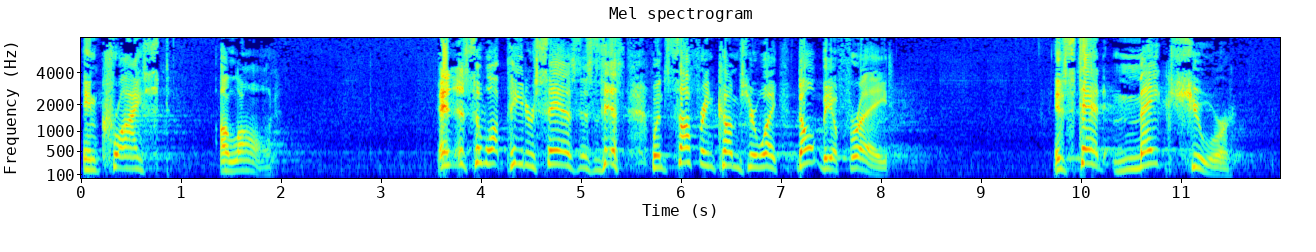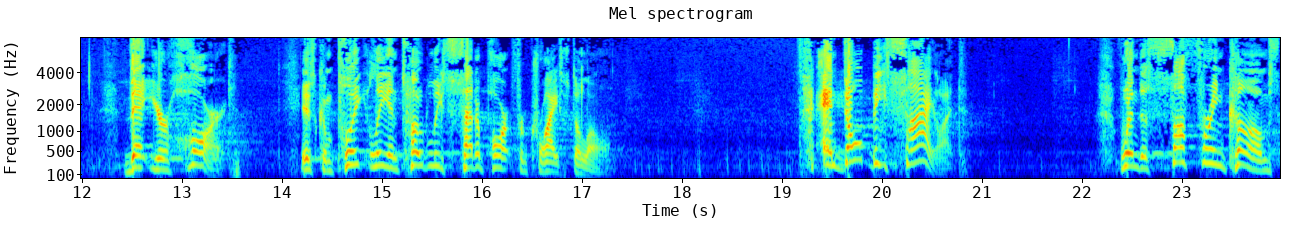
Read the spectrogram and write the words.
in Christ alone. And so, what Peter says is this when suffering comes your way, don't be afraid. Instead, make sure that your heart is completely and totally set apart for Christ alone. And don't be silent. When the suffering comes,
